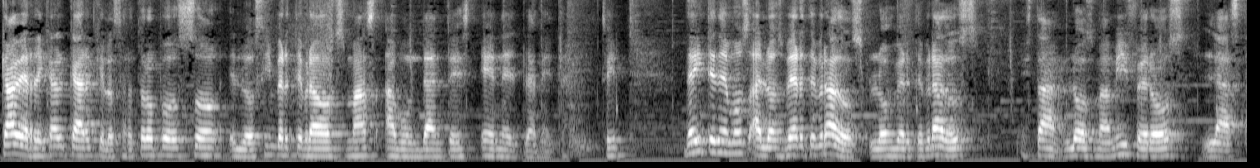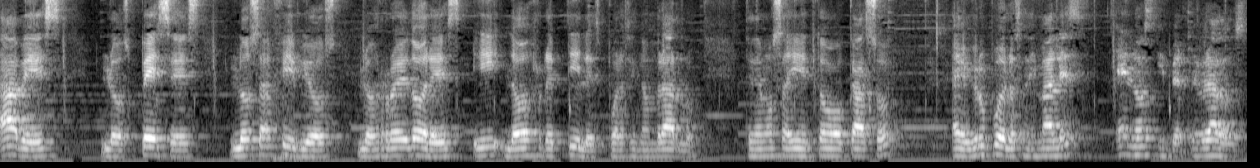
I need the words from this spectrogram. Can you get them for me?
cabe recalcar que los artrópodos son los invertebrados más abundantes en el planeta. ¿sí? De ahí tenemos a los vertebrados. Los vertebrados están los mamíferos, las aves, los peces, los anfibios, los roedores y los reptiles, por así nombrarlo. Tenemos ahí en todo caso el grupo de los animales en los invertebrados.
